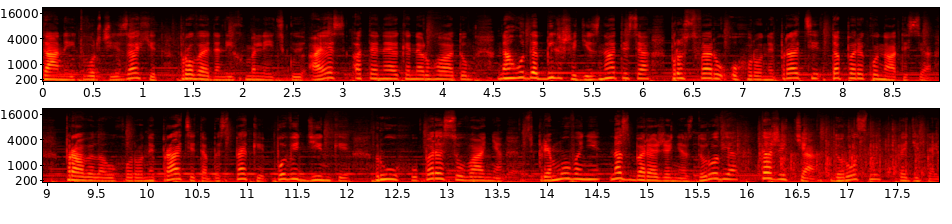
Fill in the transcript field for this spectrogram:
Даний творчий захід, проведений Хмельницькою АЕС АТНЕК «Енергоатом», нагода більше дізнатися про сферу охорони праці та переконатися, правила охорони праці та безпеки, поведінки, руху, пересування спрямовані на збереження здоров'я та життя дорослих та дітей.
